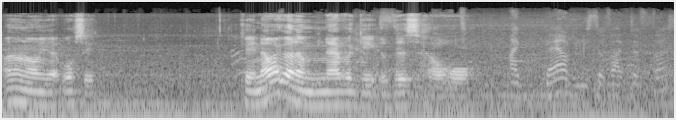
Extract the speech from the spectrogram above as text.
I don't know yet, we'll see. Okay, now I gotta navigate this hellhole. I barely survived the first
